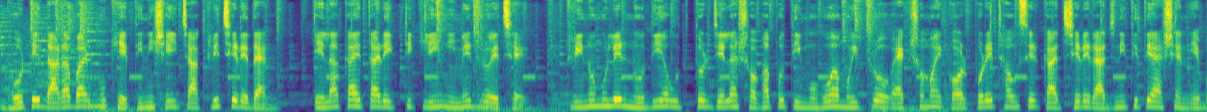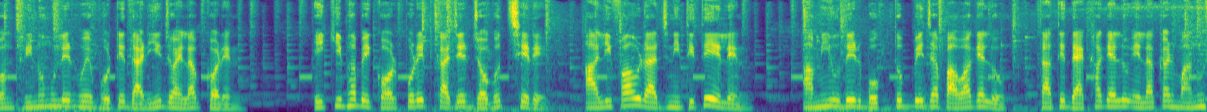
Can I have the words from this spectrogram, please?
ভোটে দাঁড়াবার মুখে তিনি সেই চাকরি ছেড়ে দেন। এলাকায় তার একটি ক্লিন ইমেজ রয়েছে। তৃণমূলের নদিয়া উত্তর জেলা সভাপতি মহুয়া মৈত্র একসময় কর্পোরেট হাউসের কাজ ছেড়ে রাজনীতিতে আসেন এবং তৃণমূলের হয়ে ভোটে দাঁড়িয়ে জয়লাভ করেন। একইভাবে কর্পোরেট কাজের জগৎ ছেড়ে আলিফাও রাজনীতিতে এলেন। আমি ওদের বক্তব্যে যা পাওয়া গেল, তাতে দেখা গেল এলাকার মানুষ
